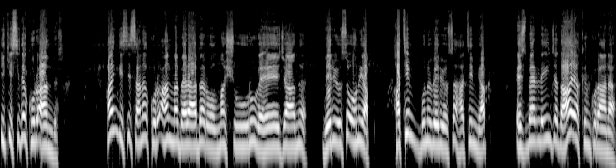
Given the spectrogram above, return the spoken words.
ikisi de Kur'an'dır. Hangisi sana Kur'an'la beraber olma şuuru ve heyecanı veriyorsa onu yap. Hatim bunu veriyorsa hatim yap. Ezberleyince daha yakın Kur'an'a,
